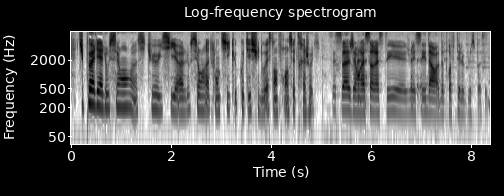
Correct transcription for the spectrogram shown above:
Tu peux aller à l'océan, euh, si tu veux, ici à l'océan Atlantique, côté sud-ouest en France, c'est très joli. C'est ça, j'aimerais ça rester. euh, Je vais essayer de profiter le plus possible.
